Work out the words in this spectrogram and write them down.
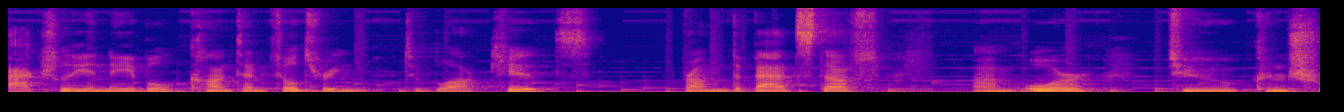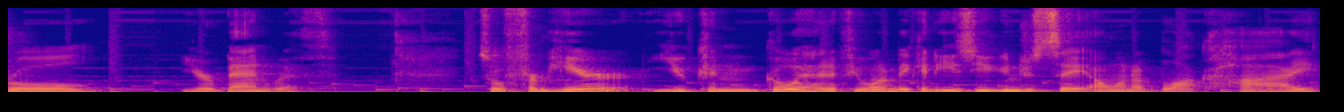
actually enable content filtering to block kids from the bad stuff um, or to control your bandwidth. So from here, you can go ahead, if you wanna make it easy, you can just say, I wanna block high.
